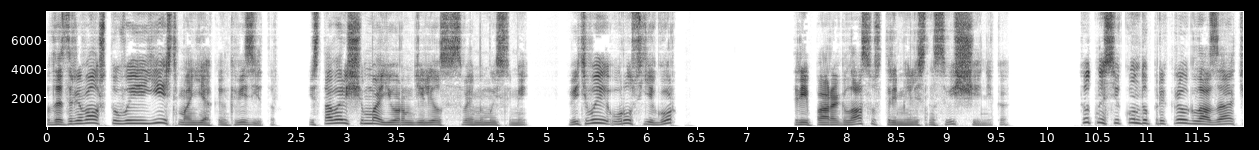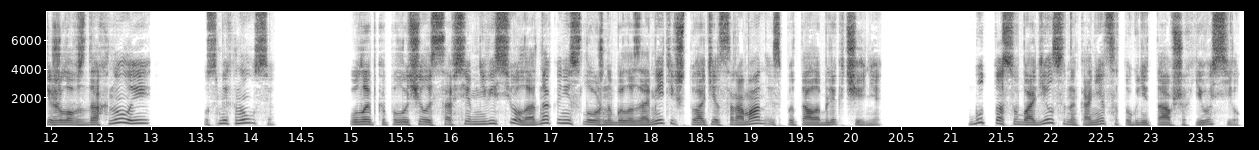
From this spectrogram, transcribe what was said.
Подозревал, что вы и есть маньяк-инквизитор. И с товарищем майором делился своими мыслями. Ведь вы Урус Егор?» Три пары глаз устремились на священника. Тот на секунду прикрыл глаза, тяжело вздохнул и... усмехнулся. Улыбка получилась совсем невеселой, однако несложно было заметить, что отец Роман испытал облегчение. Будто освободился, наконец, от угнетавших его сил.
